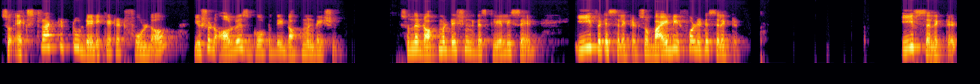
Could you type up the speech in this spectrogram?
So extracted to dedicated folder, you should always go to the documentation. So in the documentation, it is clearly said if it is selected. So by default, it is selected. If selected,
